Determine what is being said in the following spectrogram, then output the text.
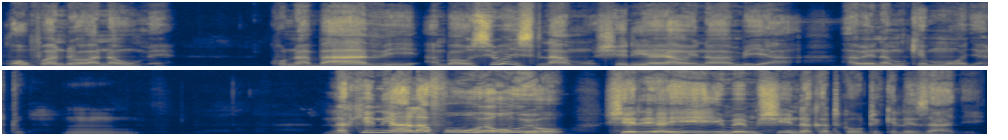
kwa upande wa wanaume kuna baadhi ambao si waislamu sheria yao inawaambia awe na mke mmoja tu. Hmm. lakini halafu huyo huyo sheria hii imemshinda katika utekelezaji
